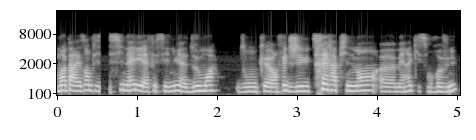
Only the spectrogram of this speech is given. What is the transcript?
Moi, par exemple, ici, Nail, il a fait ses nuits à deux mois. Donc, en fait, j'ai eu très rapidement mes règles qui sont revenues.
